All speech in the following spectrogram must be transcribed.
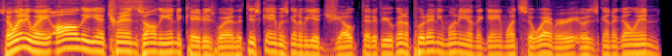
So anyway, all the uh, trends, all the indicators were that this game was going to be a joke. That if you were going to put any money on the game whatsoever, it was going to go in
